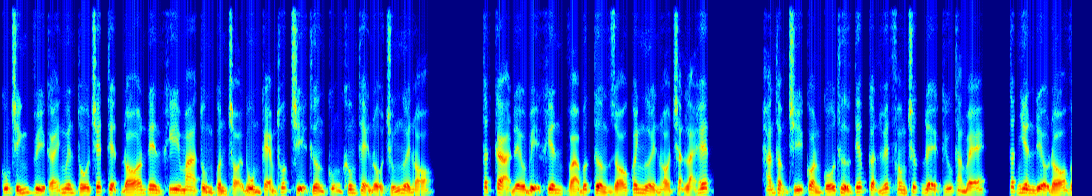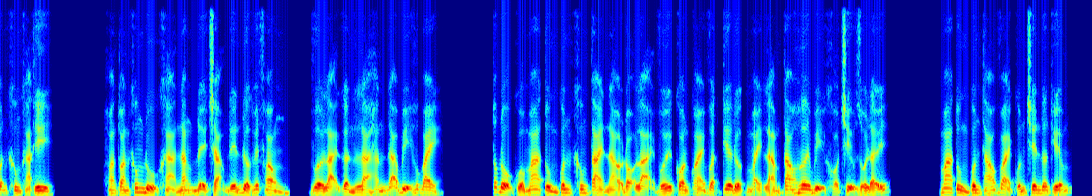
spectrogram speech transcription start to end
Cũng chính vì cái nguyên tố chết tiệt đó nên khi ma tùng quân trọi bùn kèm thuốc trị thương cũng không thể nổ trúng người nó. Tất cả đều bị khiên và bức tường gió quanh người nó chặn lại hết. Hắn thậm chí còn cố thử tiếp cận huyết phong trước để cứu thằng bé, tất nhiên điều đó vẫn không khả thi. Hoàn toàn không đủ khả năng để chạm đến được huyết phong, vừa lại gần là hắn đã bị hút bay. Tốc độ của ma tùng quân không tài nào đọ lại với con quái vật kia được mày làm tao hơi bị khó chịu rồi đấy ma tùng quân tháo vải quấn trên đơn kiếm,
